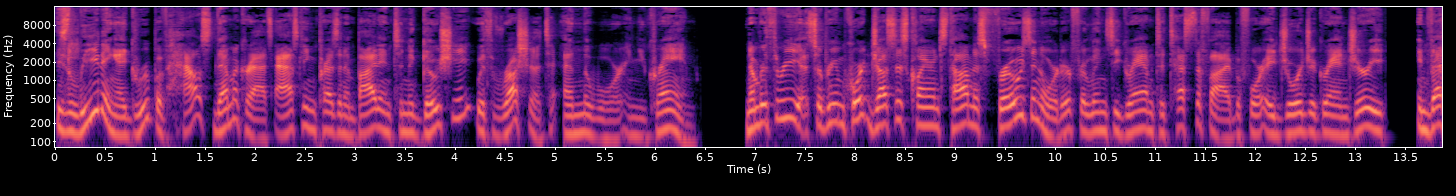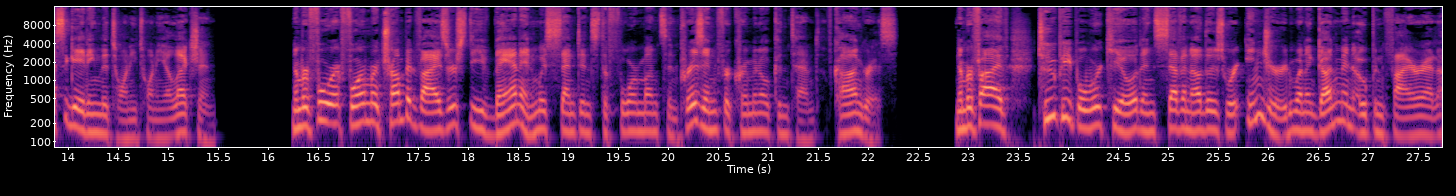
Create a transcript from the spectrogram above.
is leading a group of House Democrats asking President Biden to negotiate with Russia to end the war in Ukraine. Number three, Supreme Court Justice Clarence Thomas froze an order for Lindsey Graham to testify before a Georgia grand jury investigating the 2020 election. Number four, former Trump advisor Steve Bannon was sentenced to four months in prison for criminal contempt of Congress. Number five, two people were killed and seven others were injured when a gunman opened fire at a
